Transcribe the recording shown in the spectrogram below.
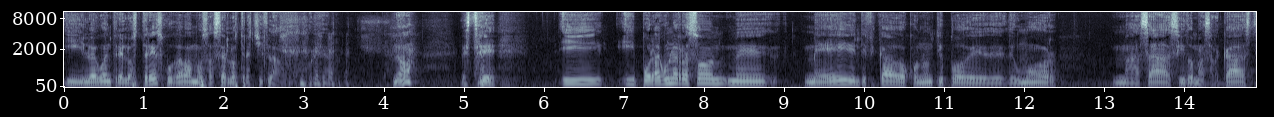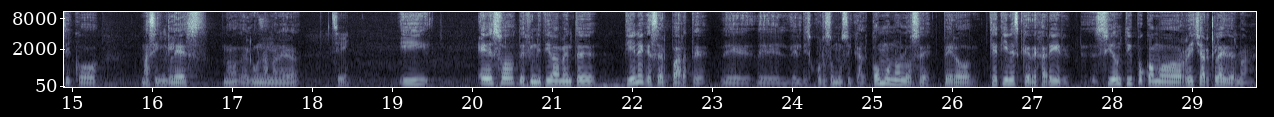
y luego entre los tres jugábamos a ser los tres chiflados, por ejemplo. ¿No? Este, y, y por alguna razón me, me, he identificado con un tipo de, de, humor más ácido, más sarcástico, más inglés, ¿no? De alguna manera. Sí. Y eso definitivamente tiene que ser parte del discurso musical. ¿Cómo no lo sé? Pero ¿qué tienes que dejar ir? Si un tipo como Richard Kleiderman,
